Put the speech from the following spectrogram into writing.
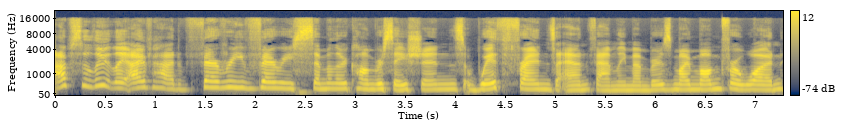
absolutely. I've had very, very similar conversations with friends and family members. My mom, for one,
